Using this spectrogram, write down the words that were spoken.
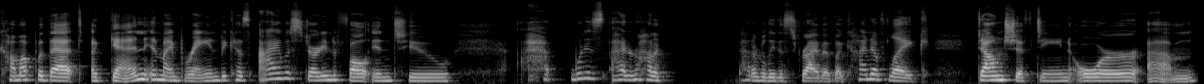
come up with that again in my brain because I was starting to fall into what is, I don't know how to how to really describe it, but kind of like downshifting or um,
